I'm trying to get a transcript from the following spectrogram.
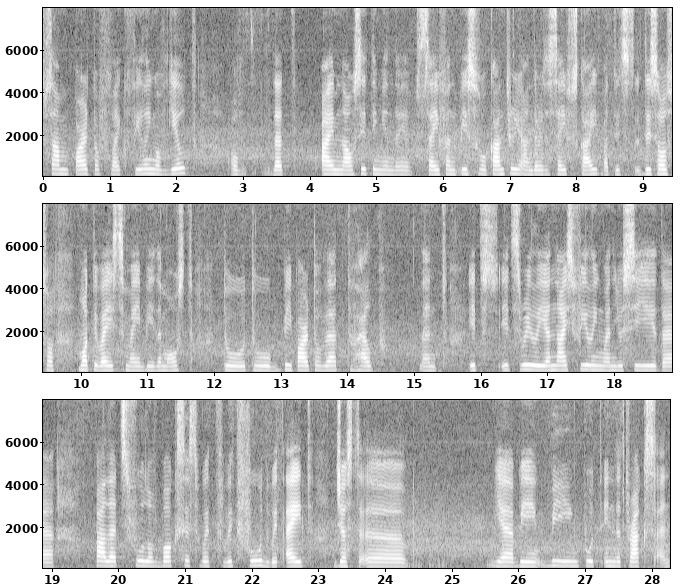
some part of like feeling of guilt of that I'm now sitting in the safe and peaceful country under the safe sky, but this also motivates maybe the most to to be part of that, to help, and it's it's really a nice feeling when you see the pallets full of boxes with with food, with aid, just uh, yeah being being put in the trucks and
